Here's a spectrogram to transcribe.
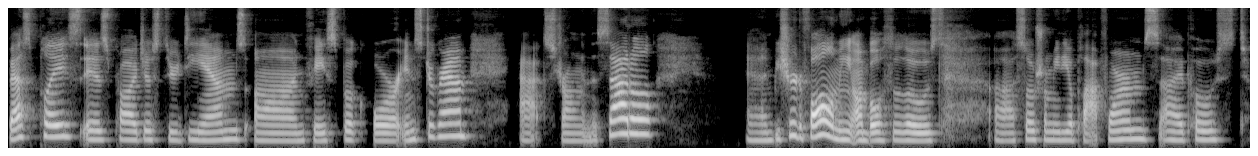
best place is probably just through DMs on Facebook or Instagram at Strong in the Saddle. And be sure to follow me on both of those uh, social media platforms. I post.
